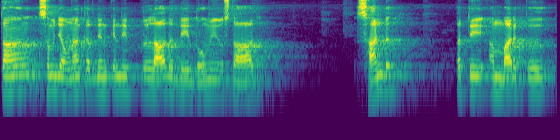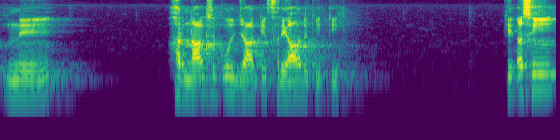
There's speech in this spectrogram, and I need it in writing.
ਤਾਂ ਸਮਝਾਉਣਾ ਕਰਦੇ ਨੇ ਕਹਿੰਦੇ ਪ੍ਰਹਿਲਾਦ ਦੇ ਦੋਵੇਂ ਉਸਤਾਦ ਸੰਡ ਅਤੇ ਅਮਰਕ ਨੇ ਹਰਨਾਕਸ਼ ਕੋਲ ਜਾ ਕੇ ਫਰਿਆਦ ਕੀਤੀ ਕਿ ਅਸੀਂ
